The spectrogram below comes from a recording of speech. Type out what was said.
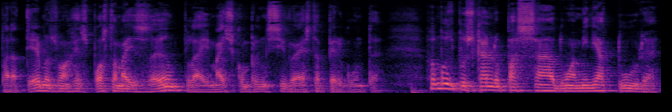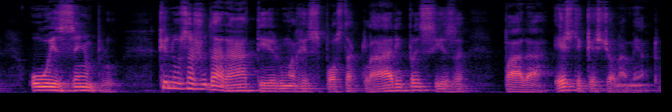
Para termos uma resposta mais ampla e mais compreensível a esta pergunta, vamos buscar no passado uma miniatura ou exemplo que nos ajudará a ter uma resposta clara e precisa para este questionamento.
